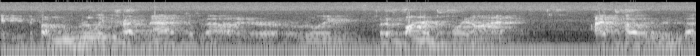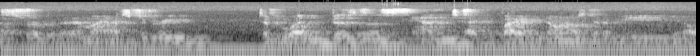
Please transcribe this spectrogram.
if, if, I'm really pragmatic about it or, or, really put a finer point on it, I probably would have been best served in an MIS degree to blend business and tech. If I had known I was going to be, you know,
